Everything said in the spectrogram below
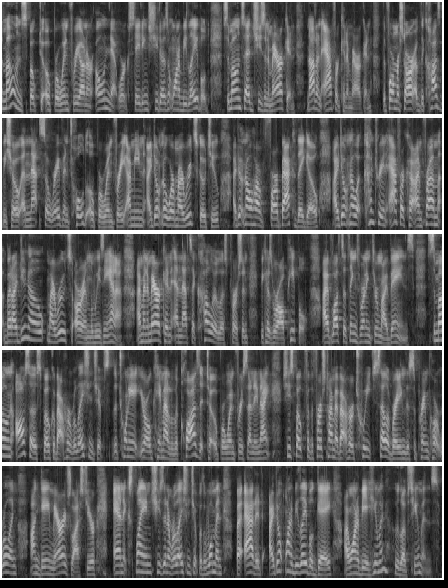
Simone spoke to Oprah Winfrey on her own network, stating she doesn't want to be labeled. Simone said she's an American, not an African American. The former star of The Cosby Show and That's So Raven told Oprah Winfrey, I mean, I don't know where my roots go to. I don't know how far back they go. I don't know what country in Africa I'm from, but I do know my roots are in Louisiana. I'm an American, and that's a colorless person because we're all people. I have lots of things running through my veins. Simone also spoke about her relationships. The 28 year old came out of the closet to Oprah Winfrey Sunday night. She spoke for the first time about her tweet celebrating the Supreme Court ruling on gay marriage last year and explained she's in a relationship with a woman, but added, I don't want to be labeled gay. I want to be a human who loves humans.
